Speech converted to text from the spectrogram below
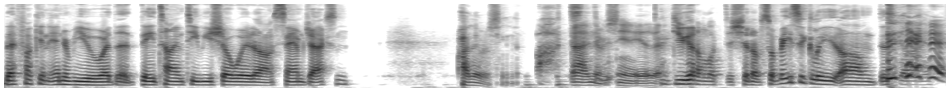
that fucking interview at the daytime TV show with uh, Sam Jackson. I never seen it. Oh, I've never dude, seen it either. You gotta look this shit up. So basically, um, this guy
